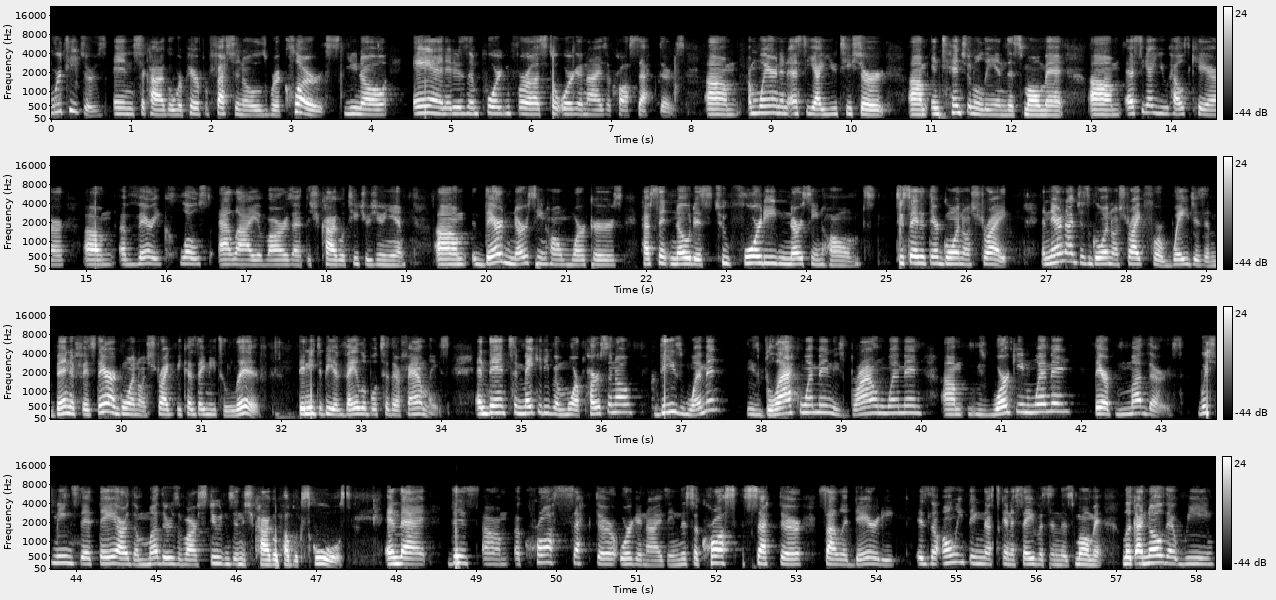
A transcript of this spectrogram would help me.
we're teachers in Chicago, we're paraprofessionals, we're clerks, you know, and it is important for us to organize across sectors. Um, I'm wearing an SEIU t shirt um, intentionally in this moment. Um, SEIU Healthcare, um, a very close ally of ours at the Chicago Teachers Union, um, their nursing home workers have sent notice to 40 nursing homes to say that they're going on strike. And they're not just going on strike for wages and benefits, they are going on strike because they need to live. They need to be available to their families. And then to make it even more personal, these women, these black women, these brown women, um, these working women, they're mothers, which means that they are the mothers of our students in the Chicago public schools. And that this um, across sector organizing, this across sector solidarity is the only thing that's going to save us in this moment. Look, I know that we,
